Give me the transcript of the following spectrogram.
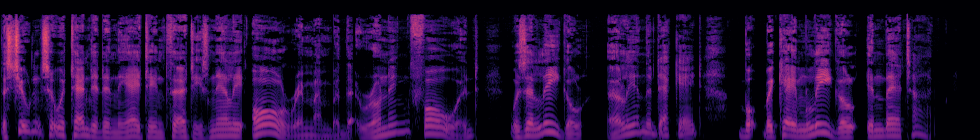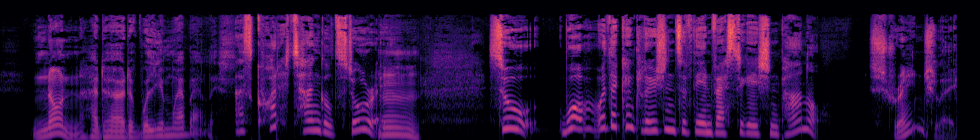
The students who attended in the 1830s nearly all remembered that running forward was illegal early in the decade, but became legal in their time. None had heard of William Webb Ellis. That's quite a tangled story. Mm. So, what were the conclusions of the investigation panel? Strangely,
